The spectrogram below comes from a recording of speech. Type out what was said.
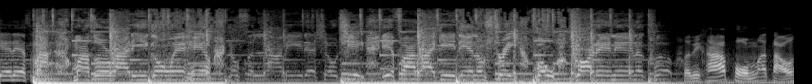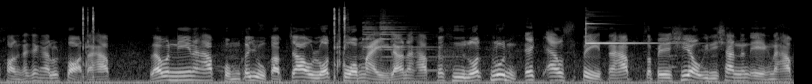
yeah, that's my Maserati going ham. No salami, that's your chick. If I like it, then I'm straight. Boat garden in a club. สวัสดีครับ ผมอาเต๋าสอนการใช้งานรถฟอร์ดนะครับ แล้ววันนี้นะครับผมก็อยู่กับเจ้ารถตัวใหม่อีกแล้วนะครับ ก็คือรถรุ่น XL Street นะครับ Special Edition นั่นเองนะครับ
